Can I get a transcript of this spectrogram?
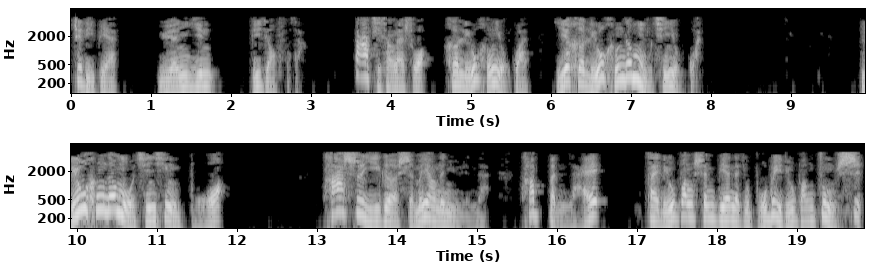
这里边原因比较复杂，大体上来说和刘恒有关，也和刘恒的母亲有关。刘恒的母亲姓薄，她是一个什么样的女人呢？她本来在刘邦身边呢，就不被刘邦重视。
